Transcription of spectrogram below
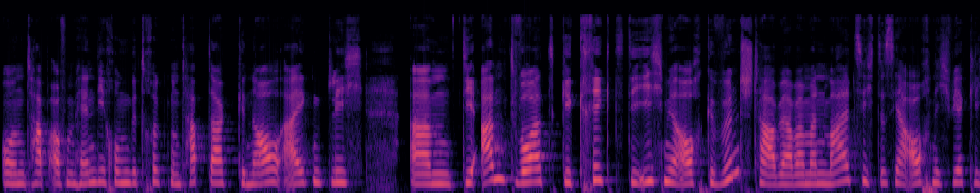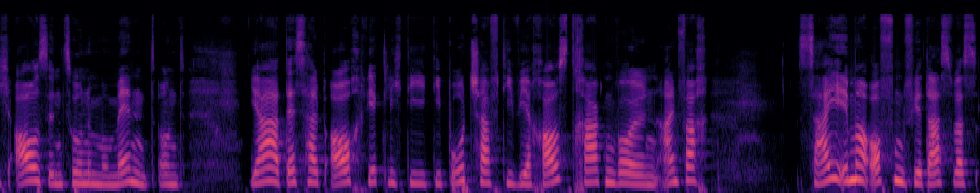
und habe auf dem Handy rumgedrückt und habe da genau eigentlich ähm, die Antwort gekriegt, die ich mir auch gewünscht habe. Aber man malt sich das ja auch nicht wirklich aus in so einem Moment. Und ja, deshalb auch wirklich die, die Botschaft, die wir raustragen wollen. Einfach sei immer offen für das, was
